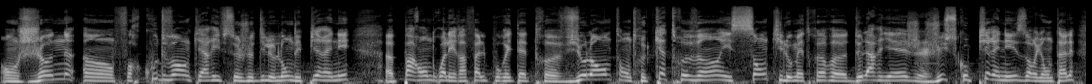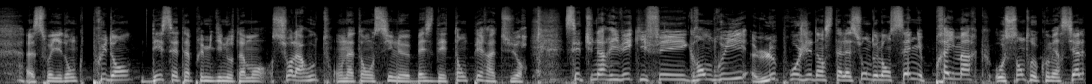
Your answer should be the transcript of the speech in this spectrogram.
en jaune. Un fort coup de vent qui arrive ce jeudi le long des Pyrénées. Euh, Par endroits, les rafales pourraient être violentes entre 80 et 100 km heure de l'Ariège jusqu'aux Pyrénées-Orientales. Euh, Soyez donc prudents dès cet après-midi, notamment sur la route. On attend aussi une baisse des températures. C'est une arrivée qui fait grand bruit. Le projet d'installation de l'enseigne Primark au centre commercial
